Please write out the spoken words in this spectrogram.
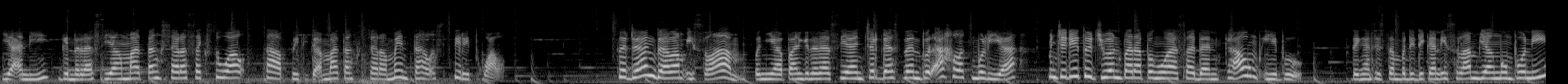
yakni generasi yang matang secara seksual tapi tidak matang secara mental spiritual. Sedang dalam Islam, penyiapan generasi yang cerdas dan berakhlak mulia menjadi tujuan para penguasa dan kaum ibu. Dengan sistem pendidikan Islam yang mumpuni,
